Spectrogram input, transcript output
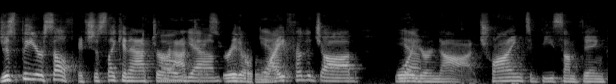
Just be yourself. It's just like an actor or oh, actress. Yeah. You're either yeah. right for the job or yeah. you're not. Trying to be something,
